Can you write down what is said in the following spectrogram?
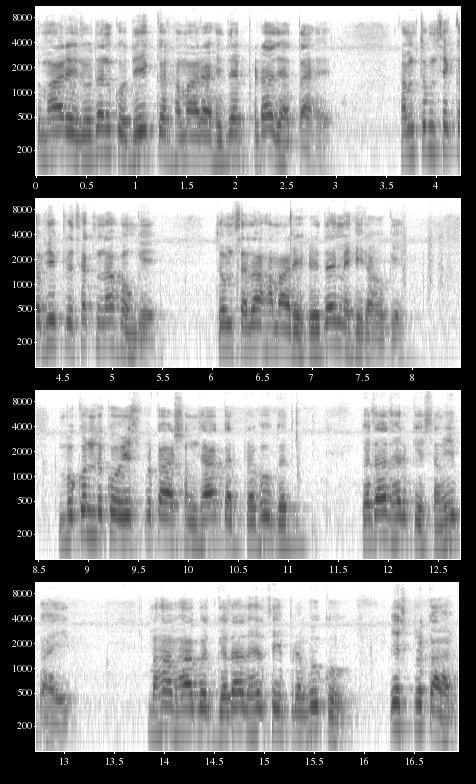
तुम्हारे रुदन को देखकर हमारा हृदय फटा जाता है। हम तुमसे कभी पृथक न होंगे। तुम सदा हमारे हृदय में ही रहोगे। मुकुंद को इस प्रकार समझाकर प्रभु गद, गदाधर के समीप आए। महाभागवत गदाधर से प्रभु को इस प्रकार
